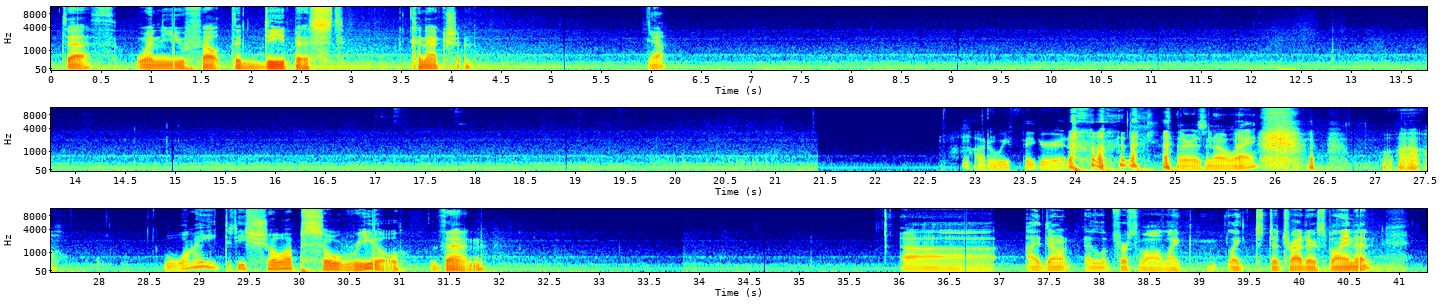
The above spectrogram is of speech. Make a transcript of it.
death when you felt the deepest connection. Yeah. How do we figure it out? There is no way. wow. Why did he show up so real then? Uh, I don't. uh, First of all, like, like to try to explain it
